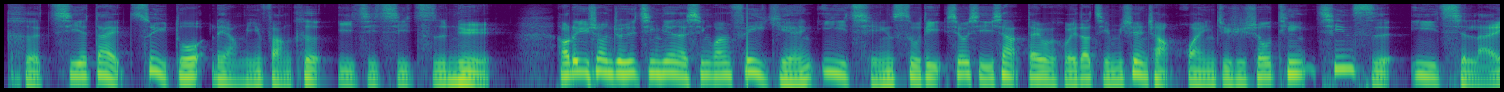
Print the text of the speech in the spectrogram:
可接待最多两名访客以及其子女。好的，以上就是今天的新冠肺炎疫情速递。休息一下，待会回到节目现场，欢迎继续收听《亲子一起来》。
